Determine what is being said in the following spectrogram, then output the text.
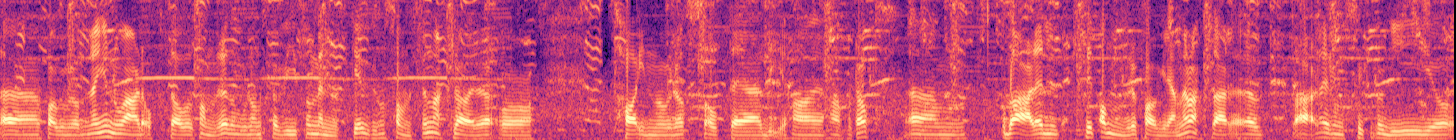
uh, fagområde lenger. Nå er det opp til alle oss andre. Hvordan skal vi som mennesker, vi som samfunn, da, klare å ta inn over oss alt det de har, har fortalt. Um, og da er det litt, litt andre faggrener. Da. Da er det, er det liksom psykologi og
